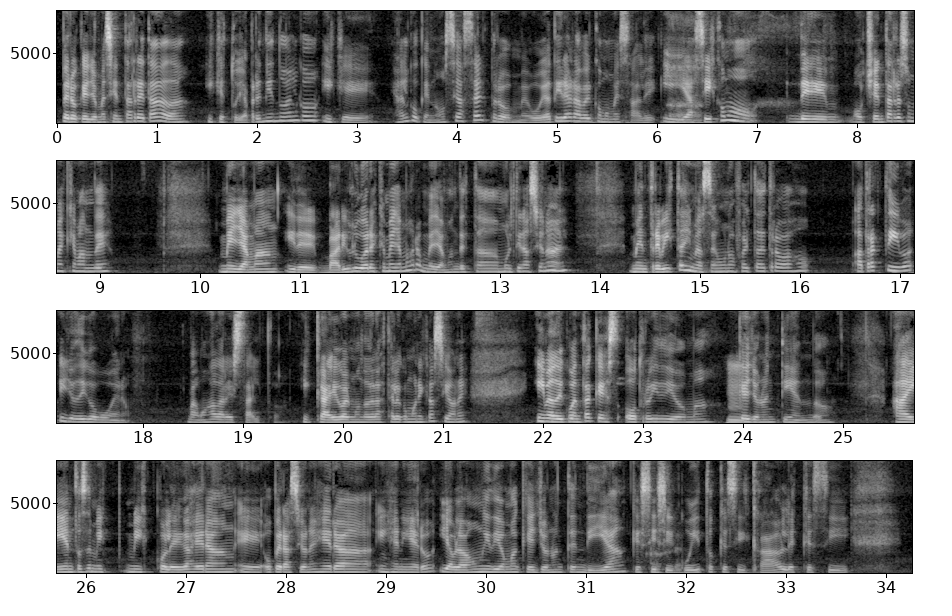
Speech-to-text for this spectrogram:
pero que yo me sienta retada y que estoy aprendiendo algo y que es algo que no sé hacer, pero me voy a tirar a ver cómo me sale. Y Ajá. así es como de 80 resúmenes que mandé, me llaman, y de varios lugares que me llamaron, me llaman de esta multinacional, me entrevistan y me hacen una oferta de trabajo atractiva y yo digo, bueno, vamos a dar el salto. Y caigo al mundo de las telecomunicaciones y me doy cuenta que es otro idioma Mm. que yo no entiendo. Ahí entonces mis, mis colegas eran, eh, operaciones era ingeniero y hablaban un idioma que yo no entendía, que si Ok. circuitos, que si cables, que si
